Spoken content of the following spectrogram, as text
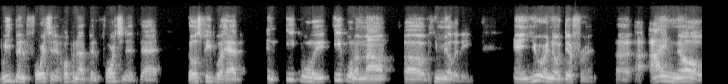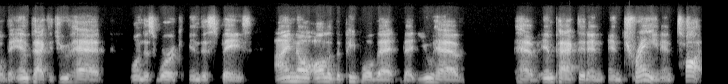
we've been fortunate, Hoping I've been fortunate that those people have an equally equal amount of humility. And you are no different. Uh, I know the impact that you've had on this work in this space. I know all of the people that that you have have impacted and, and trained and taught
